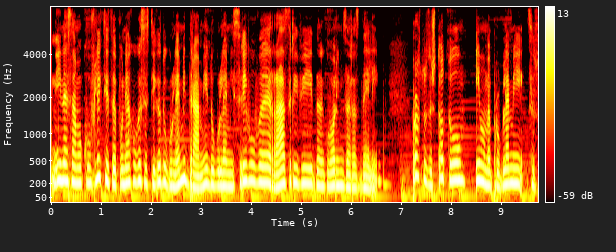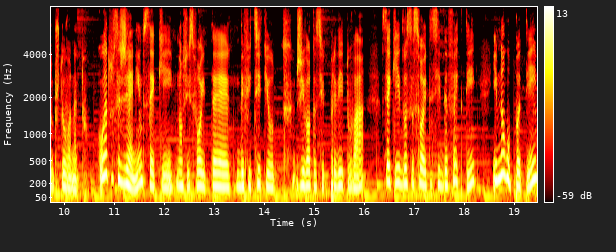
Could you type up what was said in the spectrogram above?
И не само конфликтите, понякога се стига до големи драми, до големи сривове, разриви, да не говорим за раздели – Просто защото имаме проблеми с общуването. Когато се женим, всеки носи своите дефицити от живота си преди това, всеки идва със своите си дефекти и много пъти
